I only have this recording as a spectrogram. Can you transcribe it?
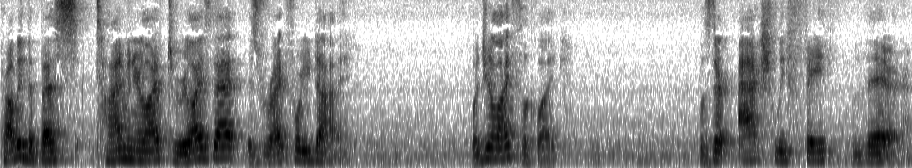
probably the best time in your life to realize that is right before you die. What did your life look like? Was there actually faith there?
